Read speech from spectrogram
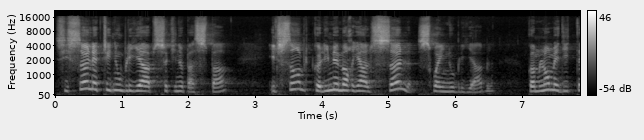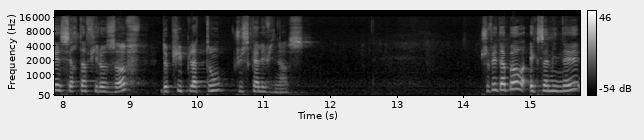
si seul est inoubliable ce qui ne passe pas, il semble que l'immémorial seul soit inoubliable, comme l'ont médité certains philosophes depuis Platon jusqu'à Lévinas. Je vais d'abord examiner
